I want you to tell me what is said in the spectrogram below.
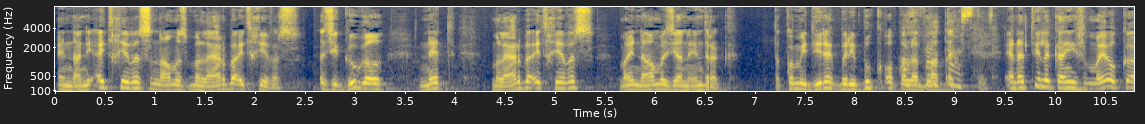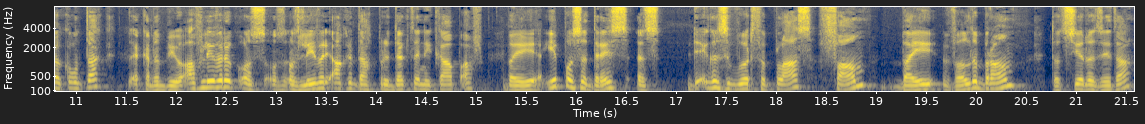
En dan die uitgewer se naam is Malherbe Uitgewers. As jy Google net Malherbe Uitgewers, my naam is Jan Hendrik. Dan kom jy direk by die boek op hulle blad uit. En natuurlik kan jy vir my ook eh, kontak. Ek kan dit by jou aflewer. Ons ons ons lewer elke dag produkte in die Kaap af. By e-posadres is die Engelse woord vir plaas farm by wildebraam.co.za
